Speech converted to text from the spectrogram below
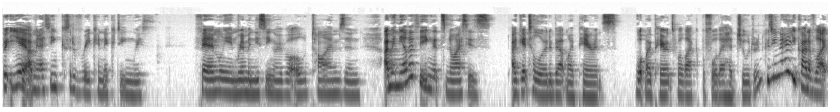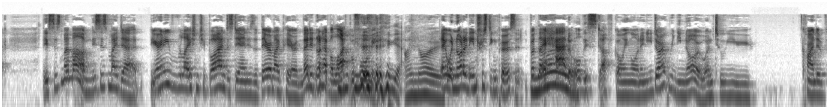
but yeah, I mean, I think sort of reconnecting with family and reminiscing over old times. And I mean, the other thing that's nice is I get to learn about my parents, what my parents were like before they had children. Because you know how you kind of like, this is my mum, this is my dad. The only relationship I understand is that they're my parent. They did not have a life before me. yeah, I know. They were not an interesting person, but they had all this stuff going on, and you don't really know until you kind of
